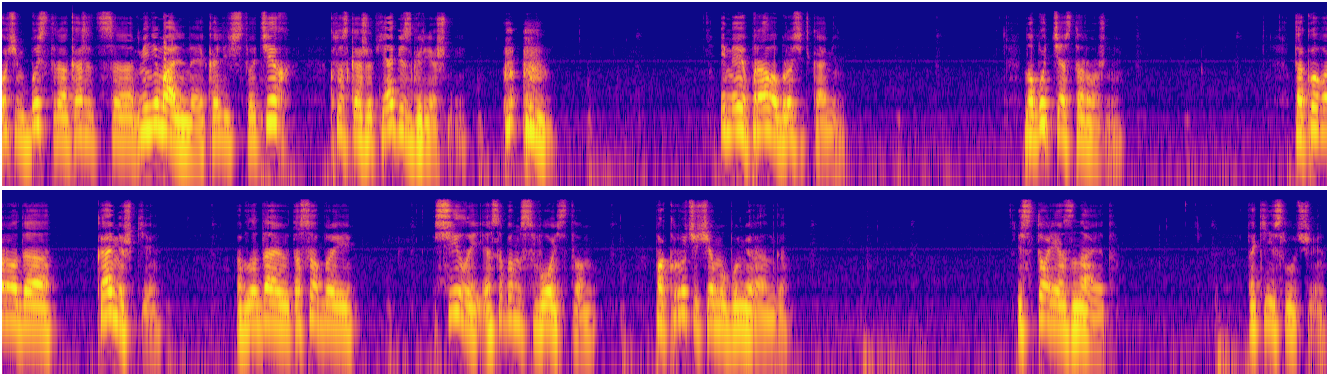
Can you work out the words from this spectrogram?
очень быстро окажется минимальное количество тех, кто скажет «я безгрешный». Имею право бросить камень. Но будьте осторожны. Такого рода камешки обладают особой силой и особым свойством, покруче, чем у бумеранга. История знает такие случаи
